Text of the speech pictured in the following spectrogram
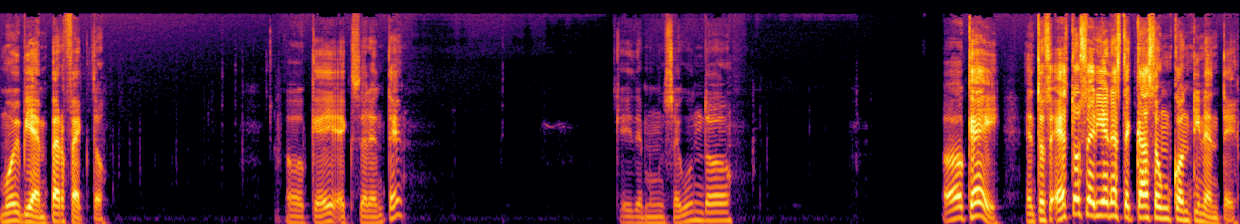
Muy bien, perfecto. Ok, excelente. Ok, deme un segundo. Ok, entonces esto sería en este caso un continente.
